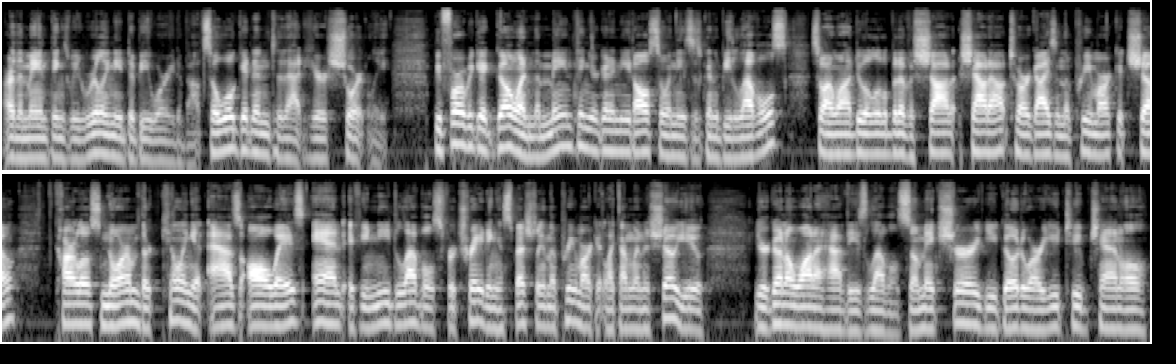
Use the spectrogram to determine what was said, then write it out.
are the main things we really need to be worried about. So we'll get into that here shortly. Before we get going, the main thing you're going to need also in these is going to be levels. So I want to do a little bit of a shout, shout out to our guys in the pre market show. Carlos Norm, they're killing it as always. And if you need levels for trading, especially in the pre market, like I'm going to show you, you're going to want to have these levels. So make sure you go to our YouTube channel,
